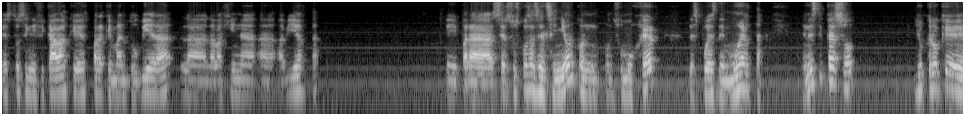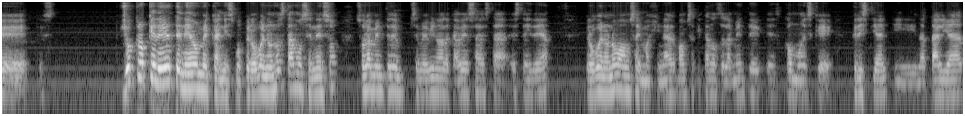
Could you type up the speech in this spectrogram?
Esto significaba que es para que mantuviera la, vagina abierta eh, para hacer sus cosas. El Señor con, con su mujer después de muerta. En este caso, yo creo que yo creo que debe tener un mecanismo, pero bueno, no estamos en eso, solamente se me vino a la cabeza esta, esta idea, pero bueno, no vamos a imaginar, vamos a quitarnos de la mente cómo es que Cristian y Natalia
